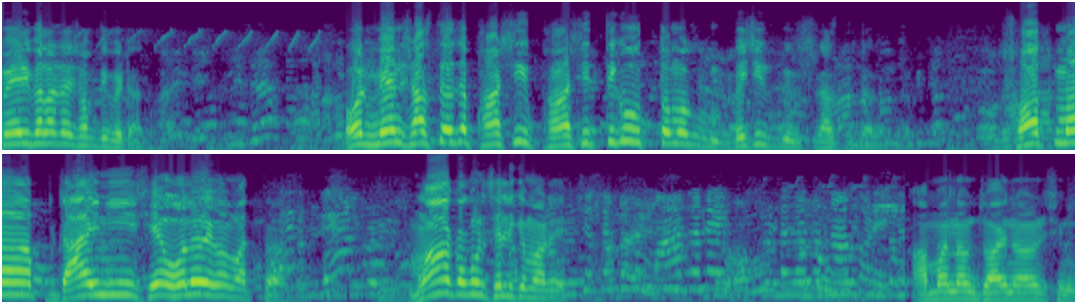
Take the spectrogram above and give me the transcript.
মেরে ফেলাটাই সব থেকে বেটার ওর মেন শাস্তি হচ্ছে ফাঁসি ফাঁসির থেকেও উত্তম বেশি শাস্তি দেওয়া। সৎ মা ডাইনি সে হলেও এবার মারতে হবে। মা কখন ছেলেকে মারে? আমার নাম জয়নারায়ণ সিংহ।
